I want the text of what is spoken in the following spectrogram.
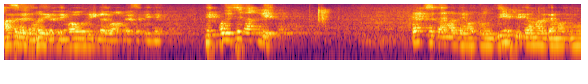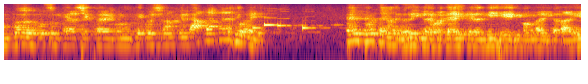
असं काय झालंय का ते वावर विकलाय बा आपल्यासाठी ते पैसे कापले टॅक्सच्या माध्यमातून जीएसटीच्या माध्यमातून कर वसूल केला शेतकऱ्यांकडून ते पैसे जमा केले आपल्या आपल्याला ठेवायचे त्याने थोडं एखादं घर ऐकलंय बा ते ऐकलं मी हे ही बंगला विकत आहे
